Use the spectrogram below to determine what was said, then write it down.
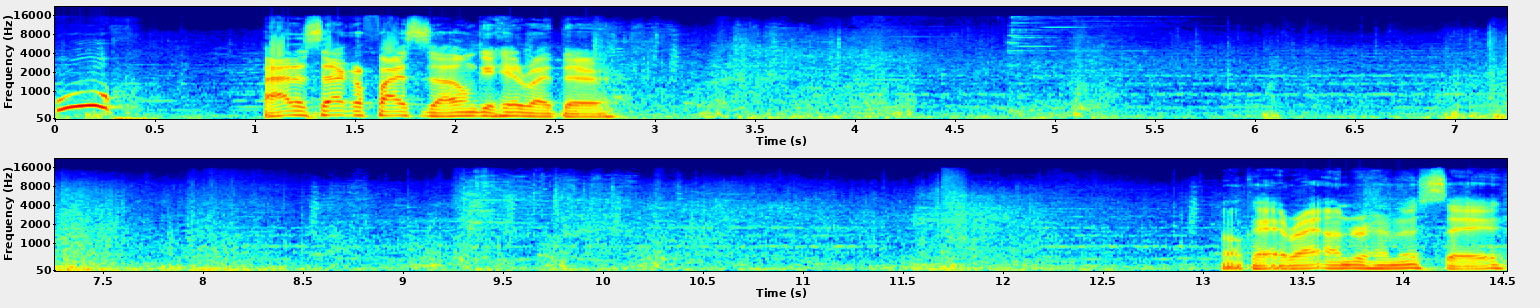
Woo! I had to sacrifice this. I don't get hit right there. Okay, right under him is safe.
